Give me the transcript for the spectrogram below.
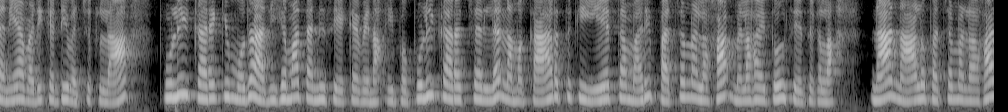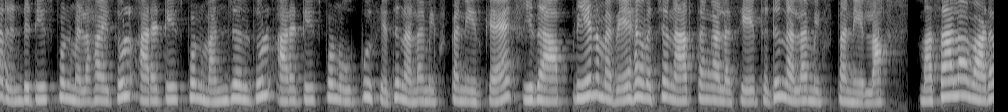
தனியாக வடிகட்டி வச்சுக்கலாம். புளி கரைக்கும் போது அதிகமாக தண்ணி சேர்க்க வேணாம். இப்போ புளி கரைச்சல்ல நம்ம காரத்துக்கு ஏற்ற மாதிரி பச்சை மிளகாய் மிளகாய்த்தூள் சேர்த்துக்கலாம். நான் நாலு பச்சை மிளகாய் ரெண்டு டீஸ்பூன் மிளகாய்த்தூள் அரை டீஸ்பூன் மஞ்சள் தூள் அரை டீஸ்பூன் உப்பு சேர்த்து நல்லா மிக்ஸ் பண்ணியிருக்கேன். இதை அப்படியே நம்ம வேக வச்ச நார்த்தங்காயில் சேர்த்துட்டு நல்லா மிக்ஸ் பண்ணிடலாம். மசாலா வாடை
